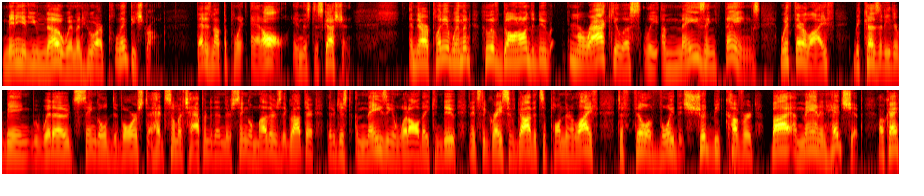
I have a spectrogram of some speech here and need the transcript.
many of you know women who are plenty strong. That is not the point at all in this discussion. And there are plenty of women who have gone on to do miraculously amazing things with their life because of either being widowed, single, divorced, had so much happen to them. They're single mothers that go out there that are just amazing in what all they can do. And it's the grace of God that's upon their life to fill a void that should be covered by a man in headship. Okay?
